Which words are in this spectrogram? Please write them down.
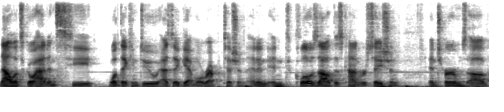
Now let's go ahead and see what they can do as they get more repetition. And, in, to close out this conversation in terms of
